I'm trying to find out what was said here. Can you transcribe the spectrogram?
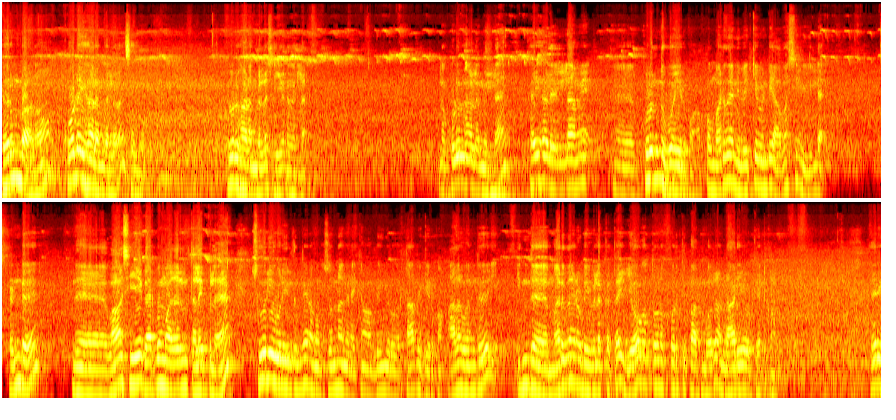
பெரும்பாலும் கோடை காலங்களில் தான் செய்வோம். குளிர்காலங்களில் செய்கிறதில்ல இந்த குளிர்காலங்களில் கைகள் எல்லாமே குளிர்ந்து போயிருக்கும். அப்போ மருதாணி வைக்க வேண்டிய அவசியம் இல்லை. ரெண்டு இந்த வாசியே கர்ப்பமாதல் தலைப்பில் சூரிய ஒளியிலிருந்தே நமக்கு சுண்ணம் கிடைக்கும் அப்படிங்கிற ஒரு டாபிக் இருக்கும். அதை வந்து இந்த மருதானுடைய விளக்கத்தை யோகத்தோடு பொருத்தி பார்க்கும்போது அந்த ஆடியோவை கேட்டுக்கணும். சரி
